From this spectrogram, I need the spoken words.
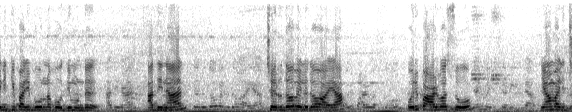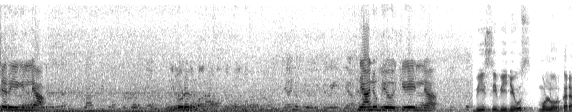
എനിക്ക് പരിപൂർണ ബോധ്യമുണ്ട്. അതിനാൽ അതിനാൽ ചെറുതോ വലുതോ ആയ ചെറുതോ വലുതോ ആയ ഒരു പാഴ്വസ്തുവും ഞാൻ വലിച്ചെറിയില്ല. ഞാൻ വലിച്ചെറിയുകയില്ല പ്ലാസ്റ്റിക് വസ്തുക്കളൊന്നും തുടർന്ന് ഞാൻ ഉപയോഗിക്കുകയില്ല. ഞാൻ ഉപയോഗിക്കുകയില്ല. V C V news Mullurkara.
